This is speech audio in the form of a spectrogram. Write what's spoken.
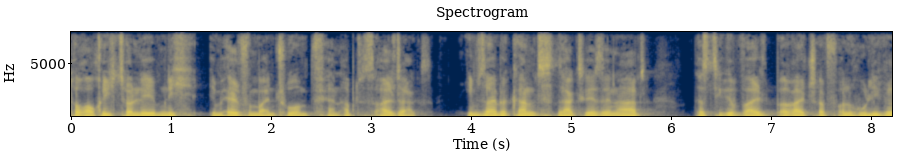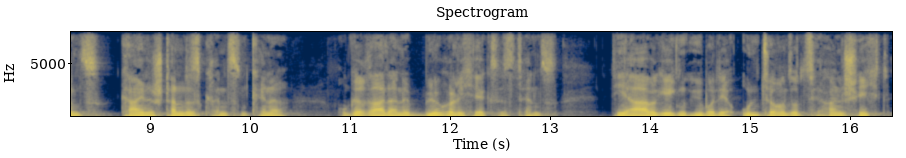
Doch auch Richter leben nicht im Elfenbeinturm fernab des Alltags. Ihm sei bekannt, sagte der Senat, dass die Gewaltbereitschaft von Hooligans keine Standesgrenzen kenne und gerade eine bürgerliche Existenz, die habe gegenüber der unteren sozialen Schicht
